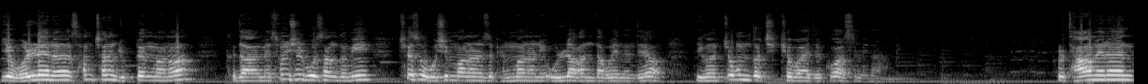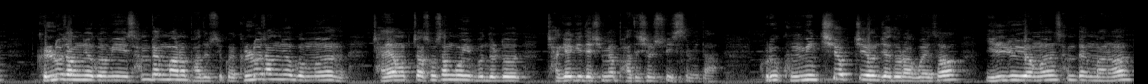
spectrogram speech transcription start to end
이게 원래는 3,600만 원, 그 다음에 손실보상금이 최소 50만 원에서 100만 원이 올라간다고 했는데요. 이건 조금 더 지켜봐야 될 것 같습니다. 그리고 다음에는 근로장려금이 300만 원 받을 수 있고요. 근로장려금은 자영업자 소상공인 분들도 자격이 되시면 받으실 수 있습니다. 그리고 국민취업지원제도라고 해서 1유형은 300만 원,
